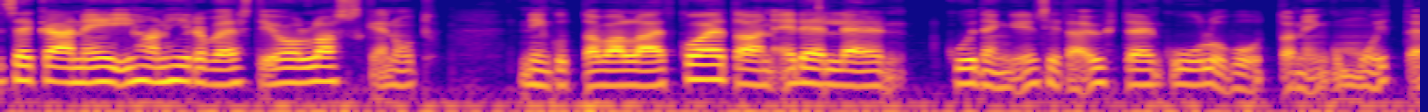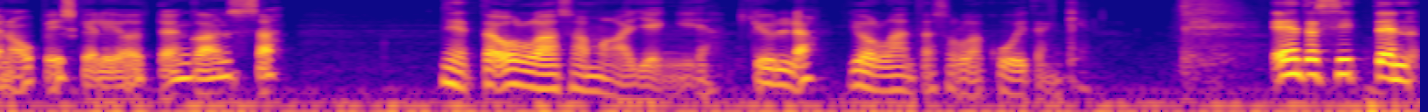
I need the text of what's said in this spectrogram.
sekään ei ihan hirveästi ole laskenut niin kuin tavallaan, että koetaan edelleen kuitenkin sitä yhteenkuuluvuutta niin kuin muiden opiskelijoiden kanssa. Niin, että ollaan samaa jengiä. Kyllä. Jollain tasolla kuitenkin. Entäs sitten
